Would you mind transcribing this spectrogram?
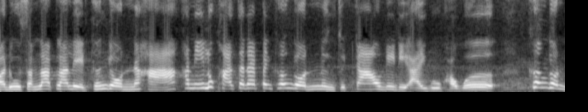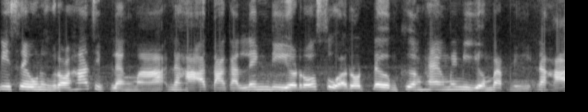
มาดูสำหรับรายละเอียดเครื่องยนต์นะคะ คันนี้ลูกค้าจะได้เป็นเครื่องยนต์ 1.9 DDI Blue Power เครื่องยนต์ดีเซล 150 แรงม้านะคะ อัตราการเร่งดี รถสวย รถเดิม เครื่องแห้งไม่มีเยิ้มแบบนี้นะคะ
